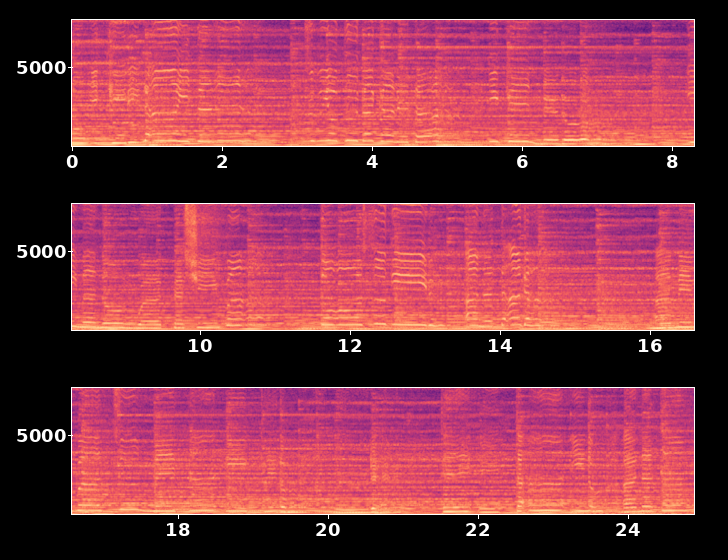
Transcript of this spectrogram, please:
いきり泣いて強く抱かれたいけれど今の私は遠すぎるあなたが雨は冷たいけど濡れていたいのあなた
